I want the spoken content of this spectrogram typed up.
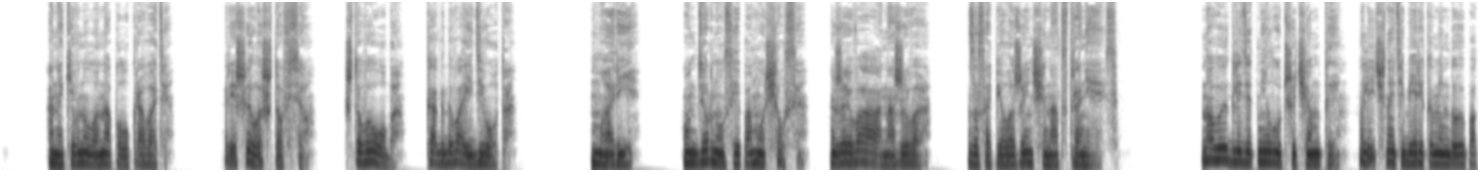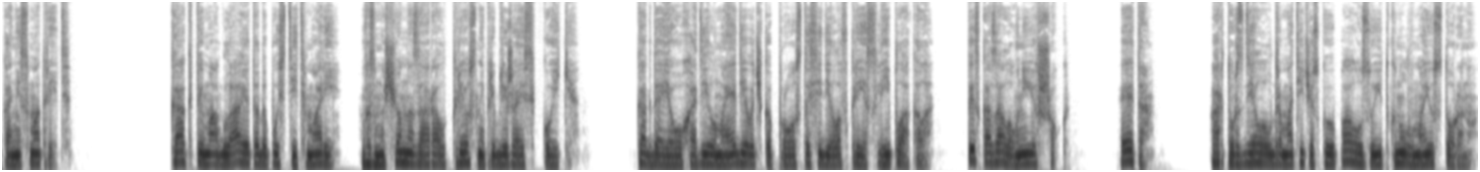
Она кивнула на полу кровати. Решила, что все что вы оба, как два идиота. Мари. Он дернулся и поморщился. Жива она, жива, засопела женщина, отстраняясь. Но выглядит не лучше, чем ты. Лично тебе рекомендую пока не смотреть. Как ты могла это допустить, Мари? возмущенно заорал крестный, приближаясь к койке. Когда я уходил, моя девочка просто сидела в кресле и плакала. Ты сказала, у нее шок. Это Артур сделал драматическую паузу и ткнул в мою сторону.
